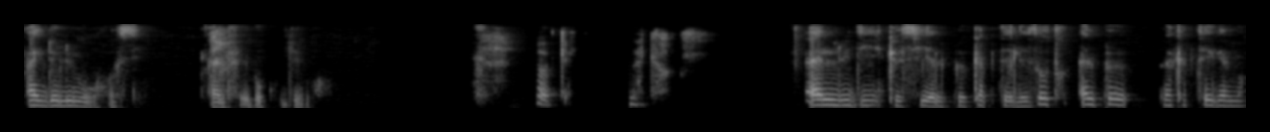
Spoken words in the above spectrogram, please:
avec de l'humour aussi. Elle fait beaucoup d'humour. Ok. D'accord. Elle lui dit que si elle peut capter les autres, elle peut la capter également.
